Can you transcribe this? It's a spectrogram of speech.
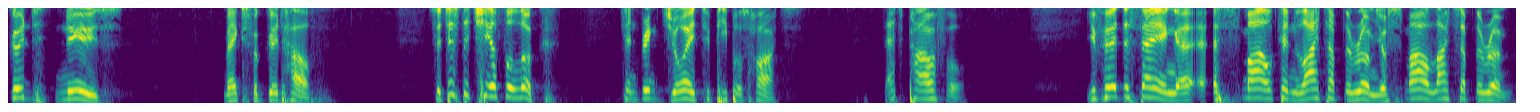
Good news makes for good health. So just a cheerful look can bring joy to people's hearts. That's powerful. You've heard the saying, a, a, smile can light up the room. Your smile lights up the room.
